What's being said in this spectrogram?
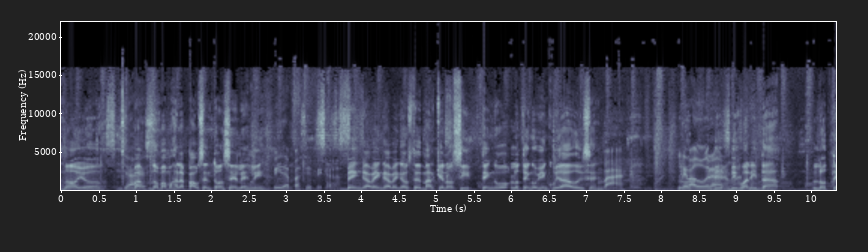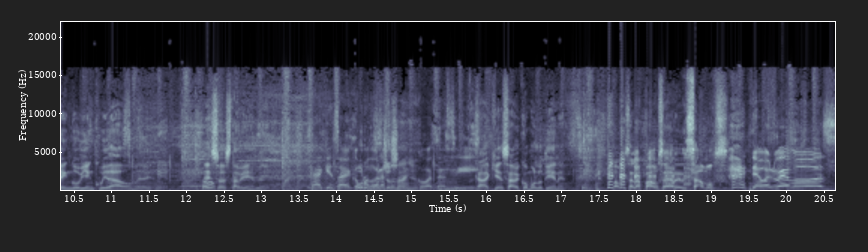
No, yo. Ya nos vamos a la pausa entonces, Leslie. Vida pacífica. Venga, venga, venga, usted márquenos. Sí, tengo, lo tengo bien cuidado, dice. Va. Le va a durar. Dijo Anita, lo tengo bien cuidado, me dijo. Eso está bien. Cada quien sabe cómo adora sus mascotas. Sí. Cada quien sabe cómo lo tiene. Vamos a la pausa, ya regresamos. ya volvemos.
